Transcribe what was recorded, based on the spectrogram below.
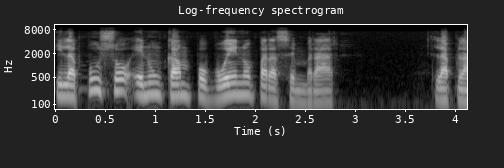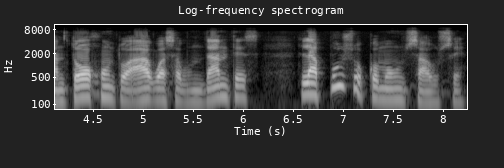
y la puso en un campo bueno para sembrar. La plantó junto a aguas abundantes, la puso como un sauce.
